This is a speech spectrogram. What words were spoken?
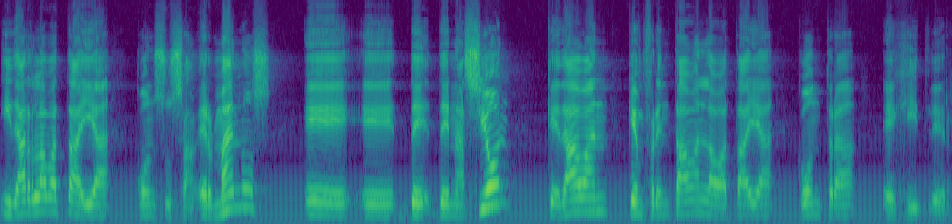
y dar la batalla con sus hermanos eh, eh, de, nación que daban, que enfrentaban la batalla contra eh, Hitler.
